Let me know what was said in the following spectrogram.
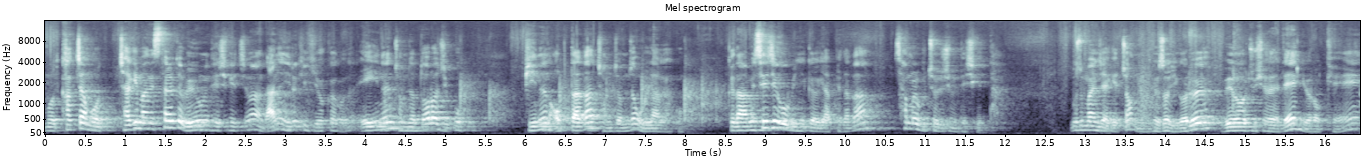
뭐 각자 뭐 자기만의 스타일대로 외우면 되시겠지만 나는 이렇게 기억하거든. A는 점점 떨어지고 B는 없다가 점점점 올라가고 그 다음에 세제곱이니까 여기 앞에다가 3을 붙여주시면 되시겠다. 무슨 말인지 알겠죠? 음, 그래서 이거를 외워주셔야 돼. 요렇게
